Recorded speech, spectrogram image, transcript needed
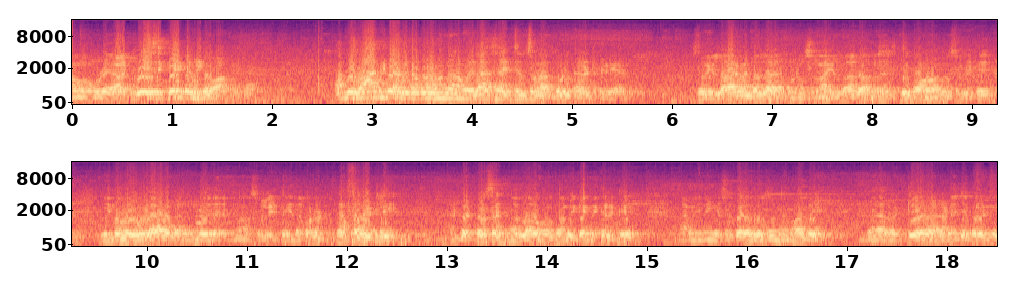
அவங்களுடைய அட்வைஸ் கேட்டு நீங்கள் வாங்குங்க. அப்படி வாங்கிட்டு அதுக்கப்புறம் வந்து நம்ம லாஸ் ஆயிடுச்சுன்னு சொன்னால் அது கூட கரெக்ட் கிடையாது. ஸோ எல்லாருமே நல்லா இருக்கணும்னு சொன்னால் எல்லாரும் அனுசரித்து போகணும் அப்படின்னு சொல்லிட்டு இந்த ஒரு விழாவில் வந்து நான் சொல்லிட்டு இந்த படம் டெஃபினெட்லி ஹண்ட்ரட் பர்சன்ட் நல்ல ஒரு நம்பிக்கை எனக்கு இருக்குது ஐ மீன் நீங்க சித்திரத்தில் சொன்ன மாதிரி இந்த வெற்றியை அடைஞ்ச பிறகு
